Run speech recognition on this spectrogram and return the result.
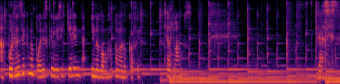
acuérdense que me pueden escribir si quieren y nos vamos a tomar un café. Charlamos. Gracias.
